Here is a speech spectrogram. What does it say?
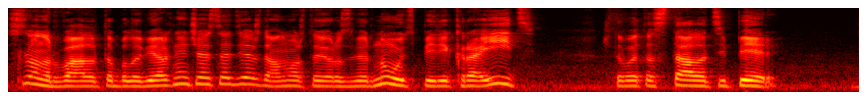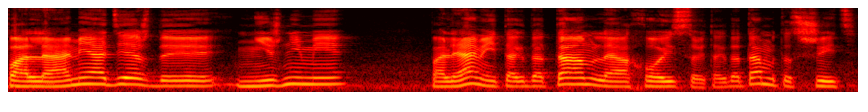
Если он рвал, это была верхняя часть одежды, он может ее развернуть, перекроить, чтобы это стало теперь полями одежды, нижними полями, и тогда там ляхойсо, и тогда там это сшить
